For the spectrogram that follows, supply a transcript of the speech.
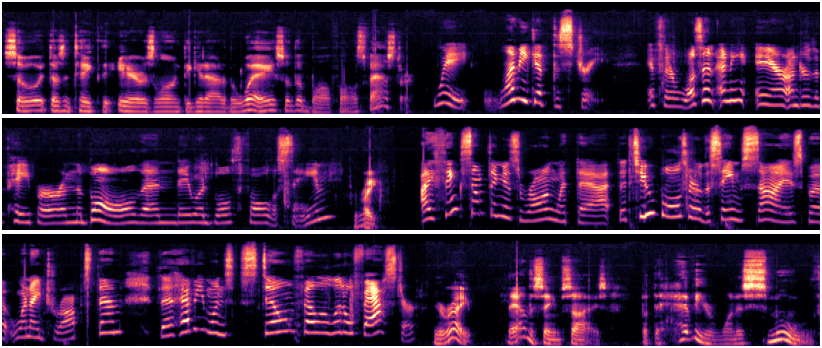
so it doesn't take the air as long to get out of the way, so the ball falls faster. Wait, let me get this straight. If there wasn't any air under the paper and the ball, then they would both fall the same? Right. I think something is wrong with that. The two balls are the same size, but when I dropped them, the heavy ones still fell a little faster. You're right. They are the same size, but the heavier one is smooth,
